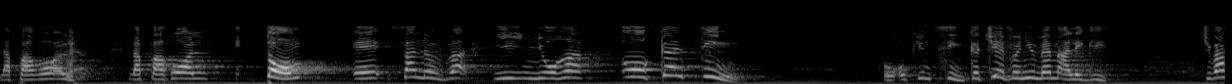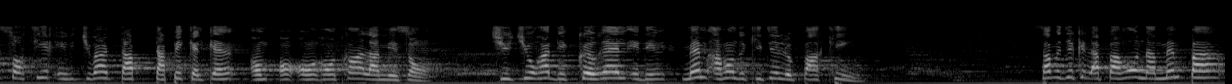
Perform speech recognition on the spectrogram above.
la parole, la parole tombe et ça ne va, il n'y aura aucun signe, au- aucun signe que tu es venu même à l'église. Tu vas sortir et tu vas tap- taper quelqu'un en rentrant à la maison. Tu, tu auras des querelles et des, même avant de quitter le parking. Ça veut dire que la parole n'a même pas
